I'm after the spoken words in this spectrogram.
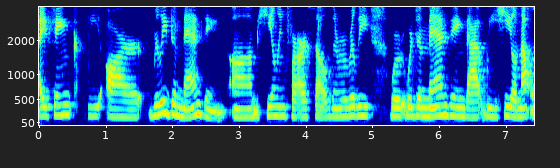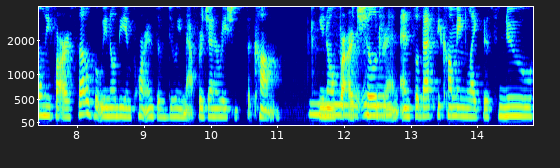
I think we are really demanding um, healing for ourselves, and we're really we're, we're demanding that we heal not only for ourselves, but we know the importance of doing that for generations to come you know, for our Mhm. children. And so that's becoming like this new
